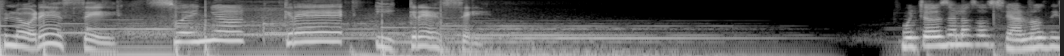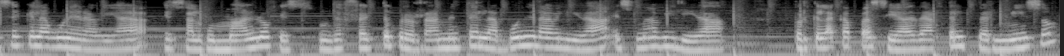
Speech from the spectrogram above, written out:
Florece, sueña, cree y crece. Muchas veces la sociedad nos dice que la vulnerabilidad es algo malo, que es un defecto, pero realmente la vulnerabilidad es una habilidad, porque la capacidad de darte el permiso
